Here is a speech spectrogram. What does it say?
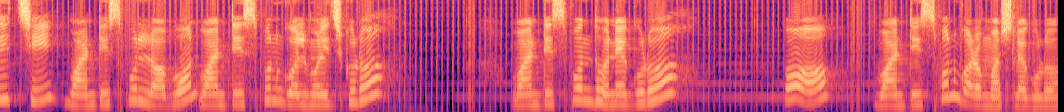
দিচ্ছি ওয়ান স্পুন লবণ, ওয়ান স্পুন গোলমরিচ গুঁড়ো, ওয়ান স্পুন ধনে গুঁড়ো ও ওয়ান স্পুন গরম মশলা গুঁড়ো।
